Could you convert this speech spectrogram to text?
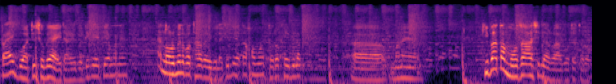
প্ৰায় গুৱাহাটী চবেই আহি থাকে গতিকে এতিয়া মানে নৰ্মেল কথা আৰু এইবিলাক কিন্তু এটা সময়ত ধৰক সেইবিলাক মানে কিবা এটা মজা আছিল আৰু আগতে ধৰক।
